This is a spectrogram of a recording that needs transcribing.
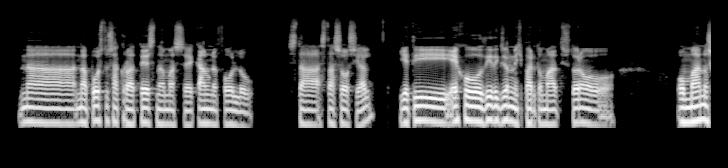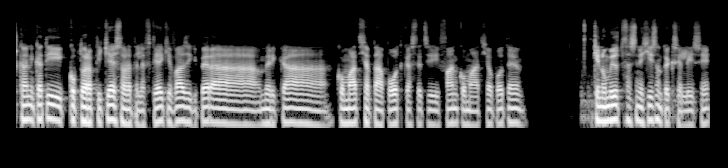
να, να πω στους ακροατές να μας ε, κάνουν follow στα, στα social, γιατί έχω δει, δεν ξέρω αν έχει πάρει το μάτι σου, τώρα ο, ο Μάνος κάνει κάτι κοπτοραπτικές τώρα τελευταία και βάζει εκεί πέρα μερικά κομμάτια από τα podcast, έτσι, fan κομμάτια, οπότε και νομίζω ότι θα συνεχίσει να το εξελίσσει,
